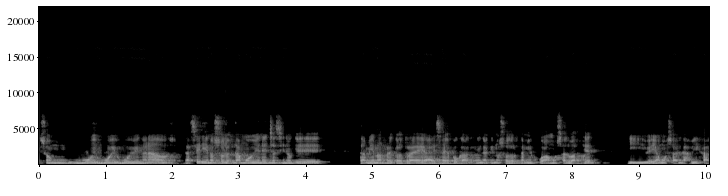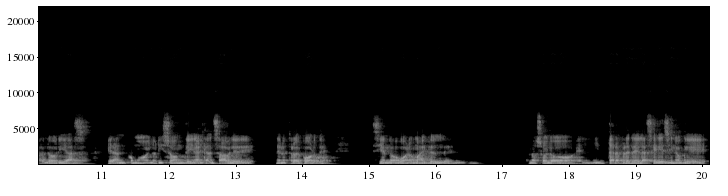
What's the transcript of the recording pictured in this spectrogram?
son muy, muy, muy bien ganados. La serie no solo está muy bien hecha, sino que también nos retrotrae a esa época en la que nosotros también jugábamos al básquet y veíamos a las viejas glorias, eran como el horizonte inalcanzable de, de nuestro deporte. Siendo, bueno, Michael no solo el intérprete de la serie, sino que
